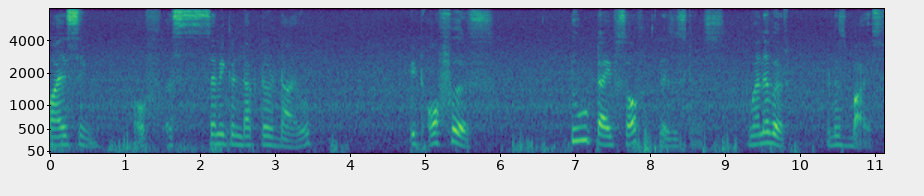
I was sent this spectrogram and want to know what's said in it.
biasing of a semiconductor diode, it offers two types of resistance whenever it is biased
